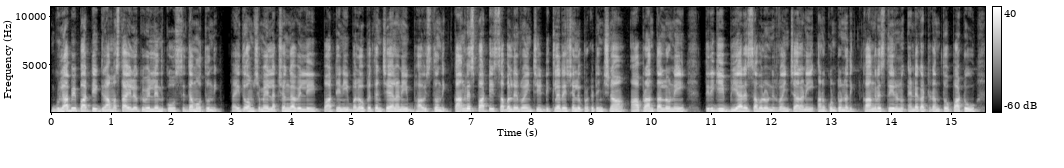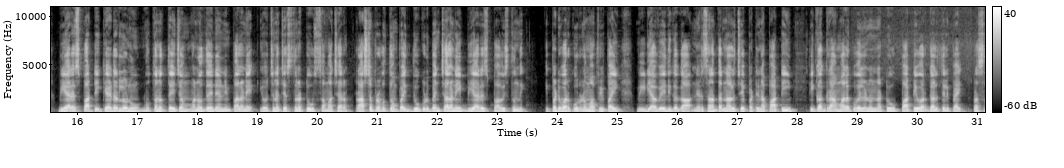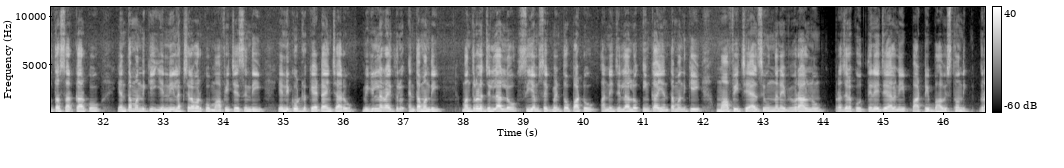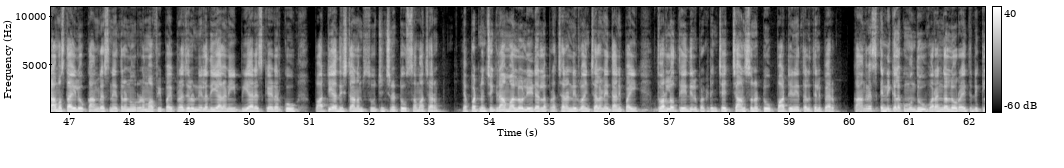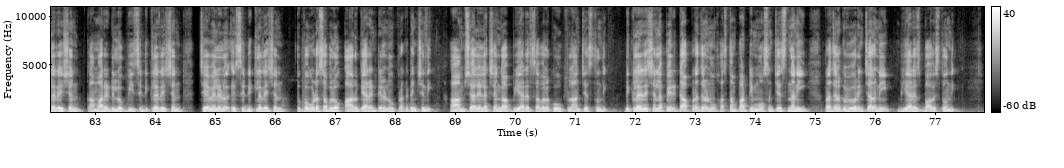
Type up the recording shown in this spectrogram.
గులాబీ పార్టీ గ్రామ స్థాయిలోకి వెళ్ళేందుకు సిద్ధమవుతుంది. రైతు అంశమే లక్ష్యంగా వెళ్ళి పార్టీని బలోపేతం చేయాలని భావిస్తోంది. కాంగ్రెస్ పార్టీ సభలు నిర్వహించి డిక్లరేషన్లు ప్రకటించిన ఆ ప్రాంతాల్లోనే తిరిగి బీఆర్ఎస్ సభలు నిర్వహించాలని అనుకుంటున్నది. కాంగ్రెస్ తీరును ఎండగట్టడంతో పాటు బీఆర్ఎస్ పార్టీ కేడర్లోనూ నూతనోత్తేజం మనోధైర్యం నింపాలనే యోచన చేస్తున్నట్టు సమాచారం. రాష్ట్ర ప్రభుత్వంపై దూకుడు పెంచాలని బీఆర్ఎస్ భావిస్తుంది. ఇప్పటి వరకు రుణమాఫీపై మీడియా వేదికగా నిరసన ధర్నాలు చేపట్టిన పార్టీ ఇక గ్రామాలకు వెళ్ళనున్నట్టు పార్టీ వర్గాలు తెలిపాయి. ప్రస్తుత సర్కార్కు ఎంతమందికి ఎన్ని లక్షల వరకు మాఫీ చేసింది ఎన్ని కోట్లు కేటాయించారు మిగిలిన రైతులు ఎంతమంది మంత్రుల జిల్లాల్లో సీఎం సెగ్మెంట్తో పాటు అన్ని జిల్లాల్లో ఇంకా ఎంతమందికి మాఫీ చేయాల్సి ఉందనే వివరాలను ప్రజలకు తెలియజేయాలని పార్టీ భావిస్తోంది. గ్రామస్థాయిలో కాంగ్రెస్ నేతలను రుణమాఫీపై ప్రజలు నిలదీయాలని బీఆర్ఎస్ కేడర్కు పార్టీ అధిష్టానం సూచించినట్టు సమాచారం. ఎప్పటి నుంచి గ్రామాల్లో లీడర్ల ప్రచారం నిర్వహించాలనే దానిపై త్వరలో తేదీలు ప్రకటించే ఛాన్స్ ఉన్నట్టు పార్టీ నేతలు తెలిపారు. కాంగ్రెస్ ఎన్నికలకు ముందు వరంగల్లో రైతు డిక్లరేషన్ కామారెడ్డిలో బీసీ డిక్లరేషన్ చేవేలలో ఎస్సీ డిక్లరేషన్ తుక్కగూడ సభలో ఆరు గ్యారంటీలను ప్రకటించింది. ఆ అంశాలే లక్ష్యంగా బీఆర్ఎస్ సభలకు ప్లాన్ చేస్తుంది. డిక్లరేషన్ల పేరిట ప్రజలను హస్తం పార్టీ మోసం చేసిందని ప్రజలకు వివరించాలని బీఆర్ఎస్ భావిస్తోంది.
